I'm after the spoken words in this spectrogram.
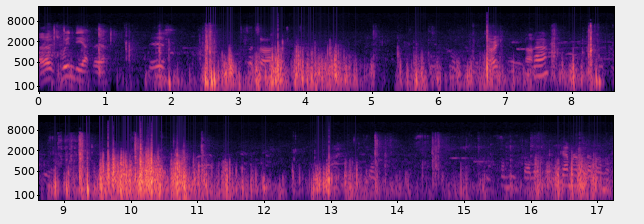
Uh, it's windy up there. It is. That's alright. Sorry? No. Camera.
